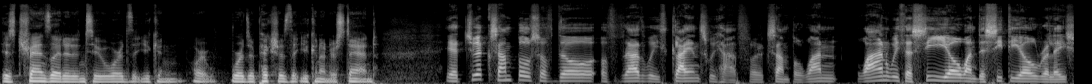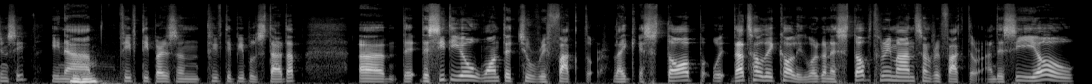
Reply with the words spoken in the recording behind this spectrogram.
is translated into words that you can or words or pictures that you can understand. Yeah two examples of the of that with clients we have. For example one one with a ceo and the cto relationship in a mm-hmm. 50 person 50 people startup um, the, the CTO wanted to refactor, like stop. That's how they call it. We're going to stop three months and refactor. And the CEO,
